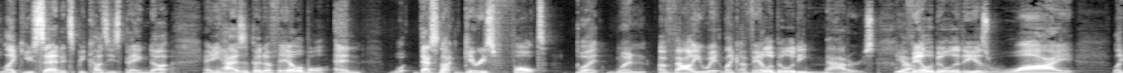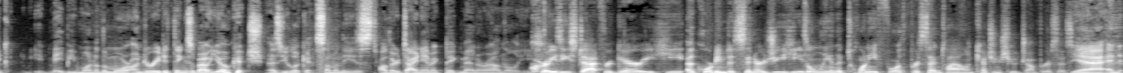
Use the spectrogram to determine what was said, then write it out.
Like you said, it's because he's banged up and he hasn't been available. And that's not Gary's fault, but when evaluate, like availability matters. Yeah. Availability is why, like, maybe one of the more underrated things about Jokic as you look at some of these other dynamic big men around the league. Crazy stat for Gary. He, according to Synergy, he's only in the 24th percentile in catch and shoot jumpers this year. Yeah, and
